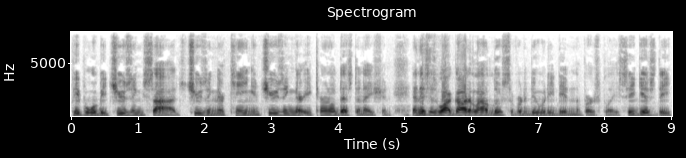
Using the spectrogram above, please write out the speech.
People will be choosing sides, choosing their king, and choosing their eternal destination. And this is why God allowed Lucifer to do what he did in the first place. He gives the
